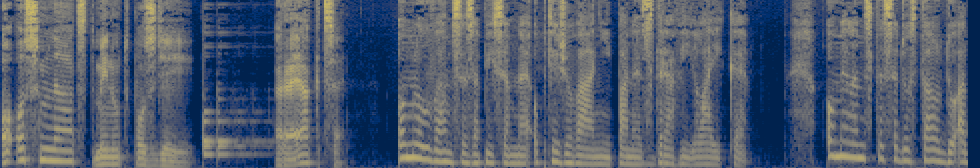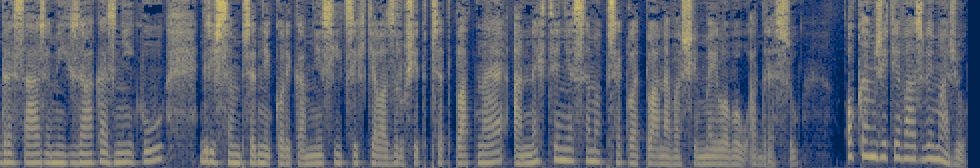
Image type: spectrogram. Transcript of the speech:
O 18 minut později. Reakce. Omlouvám se za písemné obtěžování, pane zdraví lajke. Omylem jste se dostal do adresáře mých zákazníků, když jsem před několika měsíci chtěla zrušit předplatné a nechtěně jsem překlepla na vaši mailovou adresu. Okamžitě vás vymažu.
